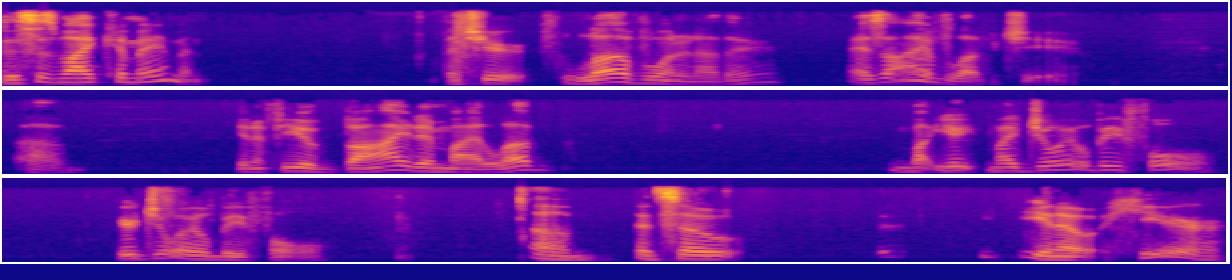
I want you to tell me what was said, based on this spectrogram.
This is my commandment that you love one another as I've loved you. Um, and if you abide in my love, my, you, my joy will be full. Your joy will be full. Um, and so, you know, here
